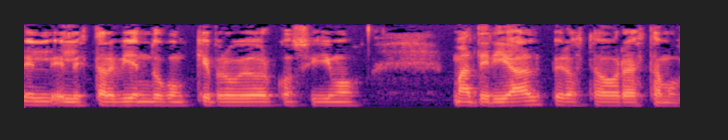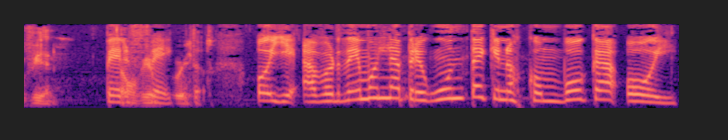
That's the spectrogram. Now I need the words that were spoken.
el, el estar viendo con qué proveedor conseguimos material, pero hasta ahora estamos bien. Perfecto. Oye, abordemos la pregunta que nos convoca hoy.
